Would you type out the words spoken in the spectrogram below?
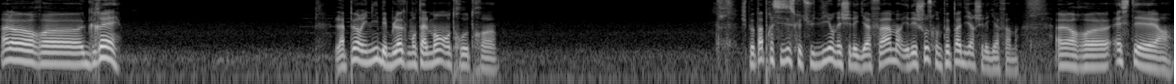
Alors, euh, Gray. La peur inhibe et bloque mentalement, entre autres. Je ne peux pas préciser ce que tu dis, on est chez les GAFAM. Il y a des choses qu'on ne peut pas dire chez les GAFAM. Alors, euh, STR.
